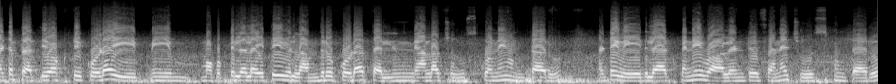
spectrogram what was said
అంటే ప్రతి ఒక్కటి కూడా ఈ ఈ మగ పిల్లలు అయితే వీళ్ళందరూ కూడా తల్లిని అలా చూసుకొని ఉంటారు. అంటే వేది లేకపోయినా వాలంటీర్స్ అనే చూసుకుంటారు.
